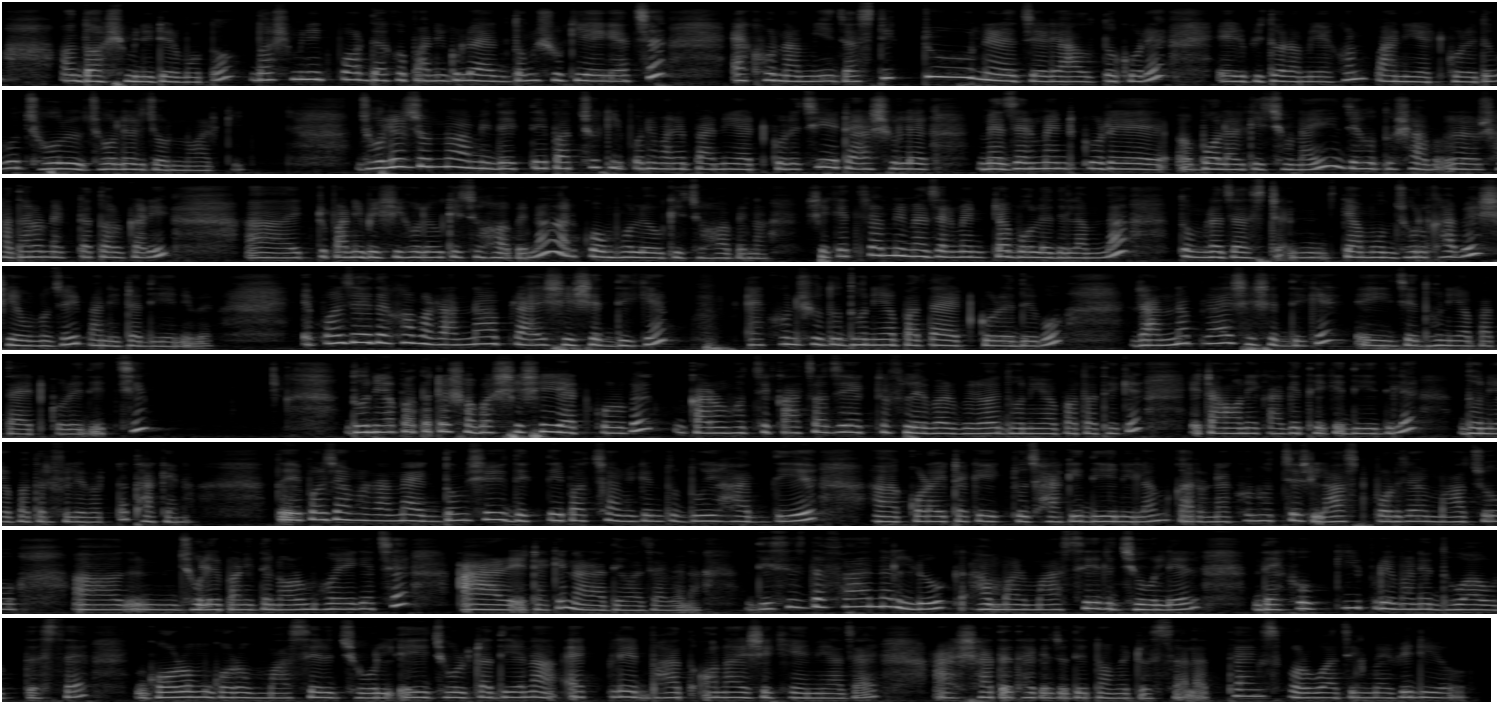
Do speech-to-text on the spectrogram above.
দশ মিনিটের মতো। দশ মিনিট পর দেখো পানিগুলো একদম শুকিয়ে গেছে। এখন আমি জাস্ট একটু নেড়ে চেড়ে আলতো করে এর ভিতর আমি এখন পানি অ্যাড করে দেবো ঝোল, ঝোলের জন্য আর কি। ঝোলের জন্য আমি দেখতেই পাচ্ছ কী পরিমাণে পানি অ্যাড করেছি। এটা আসলে মেজারমেন্ট করে বলার কিছু নাই। যেহেতু সাধারণ একটা তরকারি একটু পানি বেশি হলেও কিছু হবে না আর কম হলেও কিছু হবে না। সেক্ষেত্রে আমি মেজারমেন্টটা বলে দিলাম না। তোমরা জাস্ট কেমন ঝোল খাবে সে অনুযায়ী পানিটা দিয়ে নেবে। এ পর্যায়ে দেখো আমার রান্না প্রায় শেষের দিকে। এখন শুধু ধনিয়া পাতা অ্যাড করে দেব। রান্না প্রায় শেষের দিকে এই যে ধনিয়া পাতা অ্যাড করে দিচ্ছি। ধনিয়া পাতাটা সবার শেষেই অ্যাড করবে। কারণ হচ্ছে কাঁচা যে একটা ফ্লেভার বেরোয় ধনিয়া পাতা থেকে, এটা অনেক আগে থেকে দিয়ে দিলে ধনিয়া পাতার ফ্লেভারটা থাকে না। তো এই পর্যায়ে আমার রান্না একদম শেষ, দেখতেই পাচ্ছ আমি কিন্তু দুই হাত দিয়ে কড়াইটাকে একটু ঝাঁকি দিয়ে নিলাম। কারণ এখন হচ্ছে লাস্ট পর্যায়ে মাছও ঝোলের পানিতে নরম হয়ে গেছে আর এটাকে নাড়া দেওয়া যাবে না। This is the final look আমার মাছের ঝোলের। দেখো কি পরিমাণে ধোয়া উঠতেছে। গরম গরম মাছের ঝোল, এই ঝোলটা দিয়ে না এক প্লেট ভাত অনায়াসে খেয়ে নেওয়া যায়। আর সাথে থাকে যদি টমেটোর salad. Thanks for watching my video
